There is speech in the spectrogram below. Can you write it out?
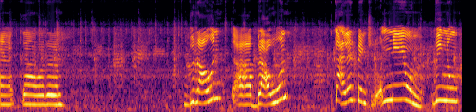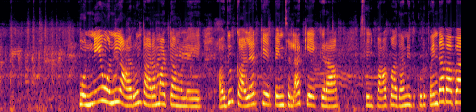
எனக்கு ஒரு ப்ரௌன் ப்ரௌன் கலர் பென்சில் ஒன்றே ஒன்று வேணும் ஒன்றே ஒன்று யாரும் தரமாட்டாங்களே. அதுவும் கலர் கே பென்சிலாக கேட்குறா சரி பாப்பா தான் இது கொடுப்பேன் இந்தா பாப்பா.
